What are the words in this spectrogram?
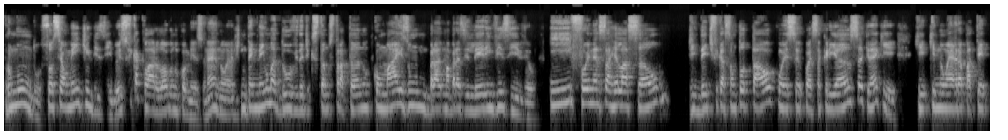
para o mundo, socialmente invisível. Isso fica claro logo no começo, né? Não, a gente não tem nenhuma dúvida de que estamos tratando com mais um, uma brasileira invisível. E foi nessa relação de identificação total com, esse, com essa criança, que, né, que, que, que não era para ter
